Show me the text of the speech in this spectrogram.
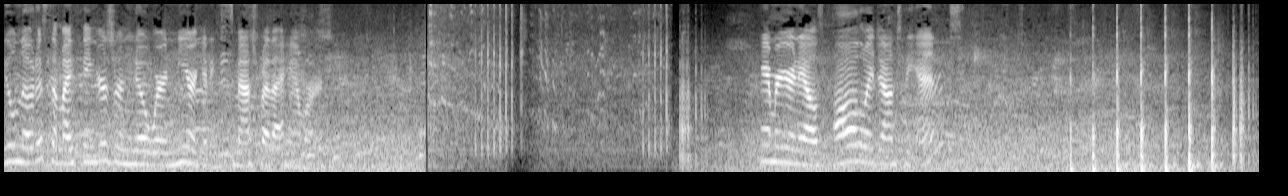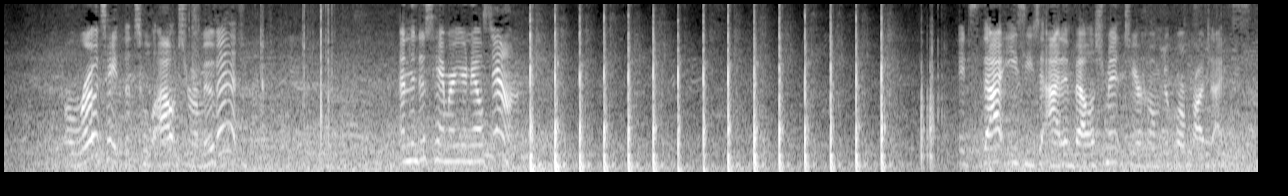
You'll notice that my fingers are nowhere near getting smashed by that hammer. Hammer your nails all the way down to the end. Rotate the tool out to remove it. And then just hammer your nails down. It's that easy to add embellishment to your home decor projects.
